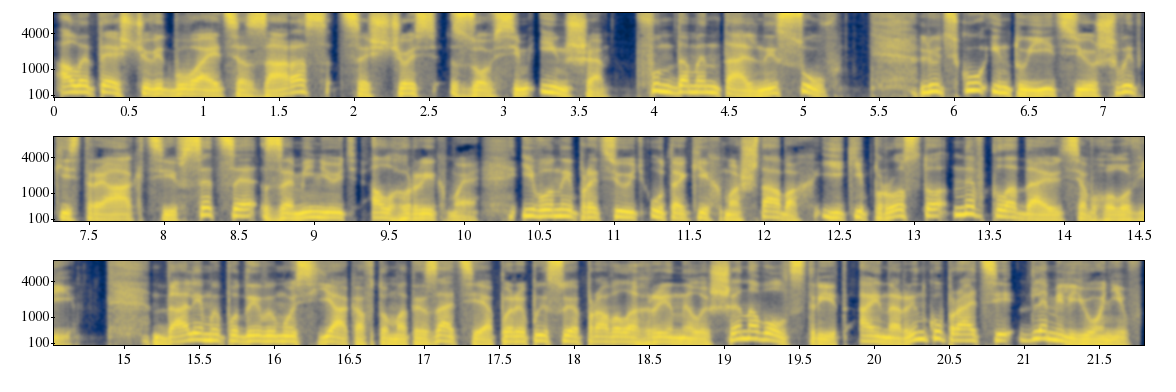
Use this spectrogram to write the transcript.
Але те, що відбувається зараз, це щось зовсім інше фундаментальний сув. Людську інтуїцію, швидкість реакції все це замінюють алгоритми, і вони працюють у таких масштабах, які просто не вкладаються в голові. Далі ми подивимось, як автоматизація переписує правила гри не лише на Уолл-стріт, а й на ринку праці для мільйонів.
